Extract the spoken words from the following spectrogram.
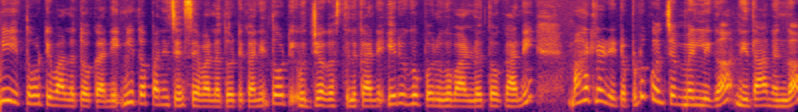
మీ తోటి వాళ్ళతో కానీ మీతో పని చేసే వాళ్ళతోటి కానీ తోటి ఉద్యోగస్తులు కానీ ఇరుగు పొరుగు వాళ్ళతో కానీ మాట్లాడేటప్పుడు కొంచెం మెల్లిగా నిదానంగా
